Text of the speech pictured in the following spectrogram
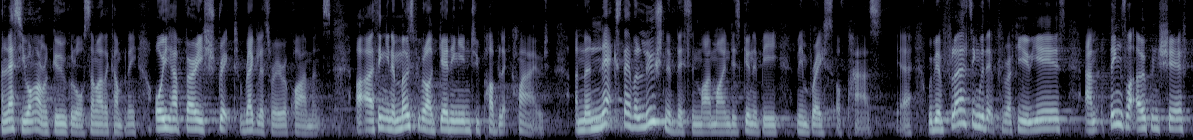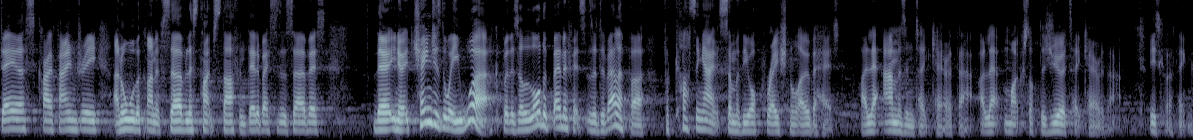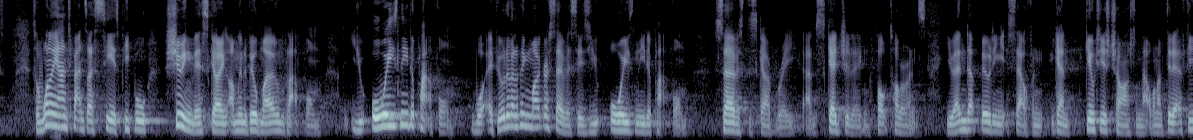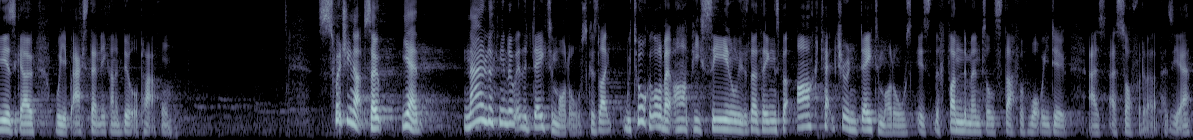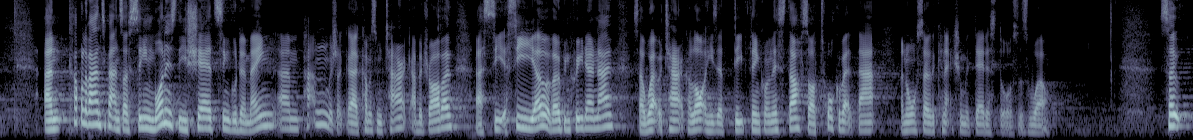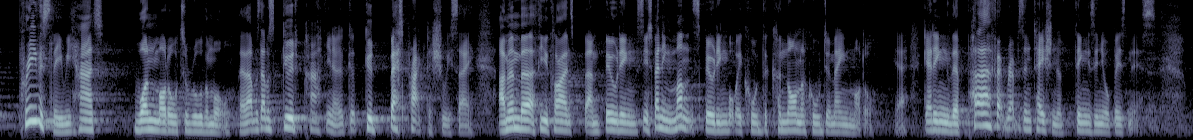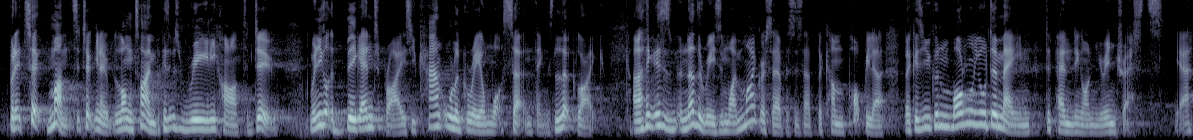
unless you are a Google or some other company, or you have very strict regulatory requirements. I think you know, most people are getting into public cloud. And the next evolution of this, in my mind, is going to be the embrace of PaaS. Yeah? We've been flirting with it for a few years. Um, things like OpenShift, Deis, Cloud Foundry, and all the kind of serverless type stuff and database as a service, you know, it changes the way you work, but there's a lot of benefits as a developer for cutting out some of the operational overhead. I let Amazon take care of that. I let Microsoft Azure take care of that these kind of things. So one of the anti-patterns I see is people shooing this, going, I'm going to build my own platform. You always need a platform. If you're developing microservices, you always need a platform. Service discovery, um, scheduling, fault tolerance. You end up building it yourself. And again, guilty as charged on that one. I did it a few years ago. We accidentally kind of built a platform. Switching up. So yeah, now looking a little bit at the data models, because like we talk a lot about RPC and all these other things, but architecture and data models is the fundamental stuff of what we do as, as software developers, yeah. And a couple of anti-patterns I've seen. One is the shared single domain um, pattern, which uh, comes from Tareq Abedrabbo, a, C a CEO of OpenCredo now. So I work with Tarek a lot. He's a deep thinker on this stuff. So I'll talk about that and also the connection with data stores as well. So previously we had one model to rule them all. That was, that was good, path, you know, good, good best practice, shall we say. I remember a few clients um, building, you know, spending months building what we called the canonical domain model, yeah? getting the perfect representation of things in your business. But it took months, it took you know, a long time because it was really hard to do. When you've got the big enterprise, you can't all agree on what certain things look like. And I think this is another reason why microservices have become popular, because you can model your domain depending on your interests. Yeah?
